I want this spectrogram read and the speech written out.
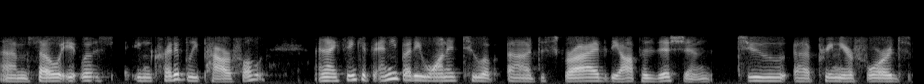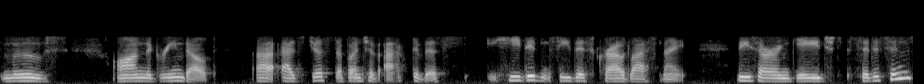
Um, so it was incredibly powerful, and I think if anybody wanted to uh, describe the opposition to uh, Premier Ford's moves on the Greenbelt uh, as just a bunch of activists, he didn't see this crowd last night. These are engaged citizens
